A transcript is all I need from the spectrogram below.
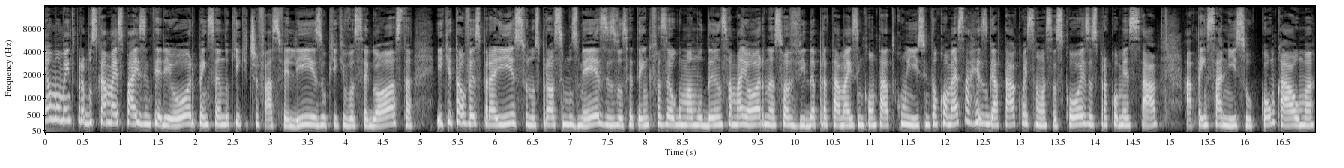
Yeah. Momento para buscar mais paz interior, pensando o que, que te faz feliz, o que, que você gosta, e que talvez para isso, nos próximos meses, você tenha que fazer alguma mudança maior na sua vida para estar tá mais em contato com isso. Então começa a resgatar quais são essas coisas para começar a pensar nisso com calma,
